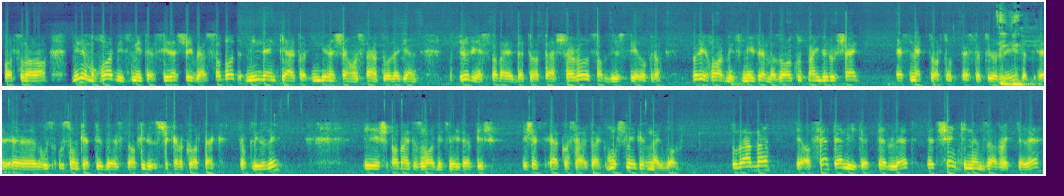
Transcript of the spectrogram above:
partvonala minimum 30 méter szélességben szabad, mindenki által ingyenesen használható legyen a törvényes szabályok betartásáról szabadős célokra. Azért 30 méter, mert az Alkotmánybíróság ezt megtartotta, ezt a törvényt. Tehát, 22-ben ezt a fideszesek el akarták csaklizni, és amelyet az a 30 métert is, és ezt elkaszálták. Most még ez megvan. Továbbá a fent említett terület, tehát senki nem zárhatja le,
